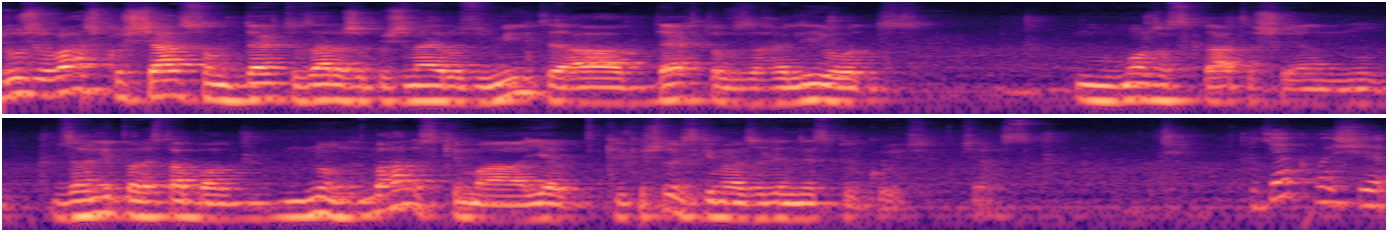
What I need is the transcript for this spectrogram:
Дуже важко з часом дехто зараз вже починає розуміти, а дехто взагалі от можна сказати, що я ну, взагалі перестав ба- ну, не багато з ким, а є кілька чоловік, з ким я взагалі не спілкуюся через це. Як ваші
